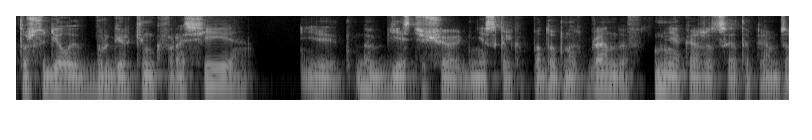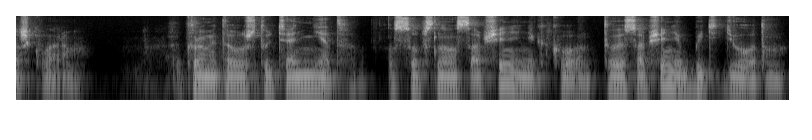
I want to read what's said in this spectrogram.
То, что делает Бургер Кинг в России, и ну, есть еще несколько подобных брендов, мне кажется, это прям зашкваром. Кроме того, что у тебя нет собственного сообщения никакого, твое сообщение – быть идиотом.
